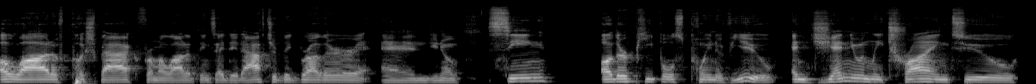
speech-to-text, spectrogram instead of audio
a lot of pushback from a lot of things I did after Big Brother and, you know, seeing other people's point of view and genuinely trying to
